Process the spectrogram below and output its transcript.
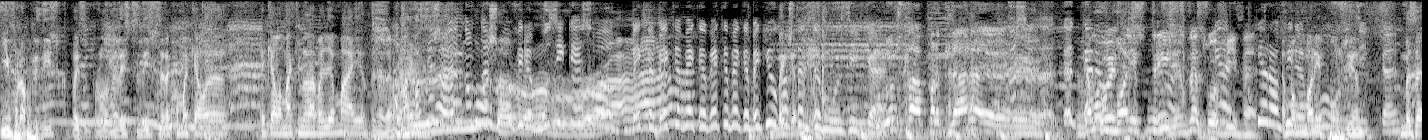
E o próprio disco, pois o problema destes discos era como aquela, aquela máquina da abelha maia. a? Ah, vocês já não me deixam ouvir a música, é só beca, beca, beca, beca, beca, beca. Eu gosto tanto da música. Não está a partilhar uma memória tristes da sua vida. Quero É uma a memória pungente. Mas a, a-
